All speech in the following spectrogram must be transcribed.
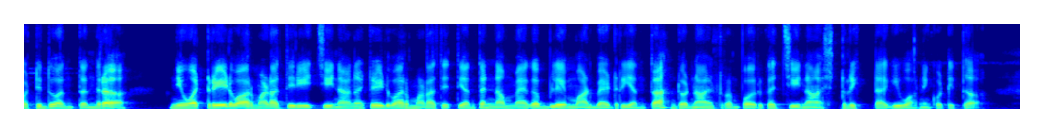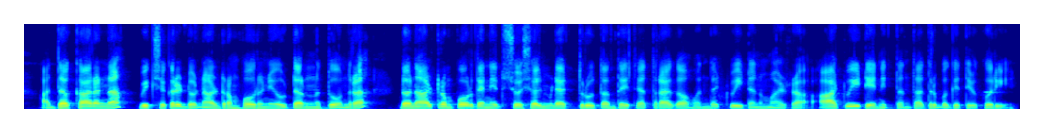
ಕೊಟ್ಟಿದ್ದು ಅಂತಂದ್ರೆ ನೀವು ಟ್ರೇಡ್ ವಾರ್ ಮಾಡತ್ತೀರಿ ಚೀನಾನ ಟ್ರೇಡ್ ವಾರ್ ಮಾಡತ್ತೈತಿ ಅಂತ ನಮ್ಮ ಮ್ಯಾಗ ಬ್ಲೇಮ್ ಮಾಡಬೇಡ್ರಿ ಅಂತ ಡೊನಾಲ್ಡ್ ಟ್ರಂಪ್ ಅವ್ರಿಗೆ ಚೀನಾ ಸ್ಟ್ರಿಕ್ಟಾಗಿ ವಾರ್ನಿಂಗ್ ಕೊಟ್ಟಿತ್ತು. ಅದ ಕಾರಣ ವೀಕ್ಷಕರೇ ಡೊನಾಲ್ಡ್ ಟ್ರಂಪ್ ಅವರು ನೀವು ಟರ್ನ್ ತೊಗೊಂಡ್ರೆ ಡೊನಾಲ್ಡ್ ಟ್ರಂಪ್ ಅವ್ರದ್ದೇನು ಇದು ಸೋಷಿಯಲ್ ಮೀಡಿಯಾ ತ್ರೂತ್ ಅಂತ ಅದ್ರಾಗ ಒಂದು ಟ್ವೀಟನ್ನು ಮಾಡ್ರ. ಆ ಟ್ವೀಟ್ ಏನಿತ್ತಂತ ಅದ್ರ ಬಗ್ಗೆ ತಿಳ್ಕೊರಿ.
